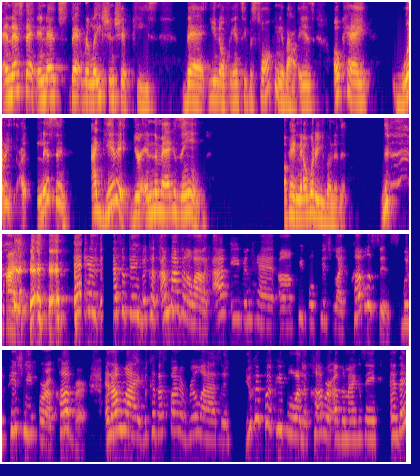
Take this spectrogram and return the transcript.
and that's that, and that's that relationship piece that you know Fancy was talking about. Is okay. What are you? Uh, listen, I get it. You're in the magazine. Okay, now what are you going to do? right. and, and, that's the thing because I'm not gonna lie. Like I've even had um, people pitch, like publicists would pitch me for a cover, and I'm like, because I started realizing you can put people on the cover of the magazine, and they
